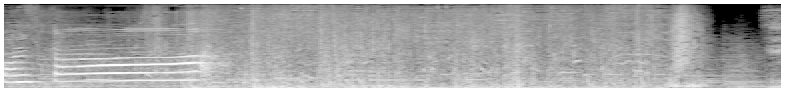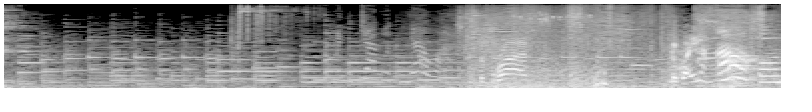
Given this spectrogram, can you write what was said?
kontol. Surprise. Loh kok hilang? ah kon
